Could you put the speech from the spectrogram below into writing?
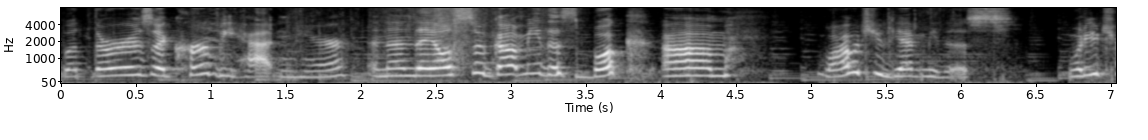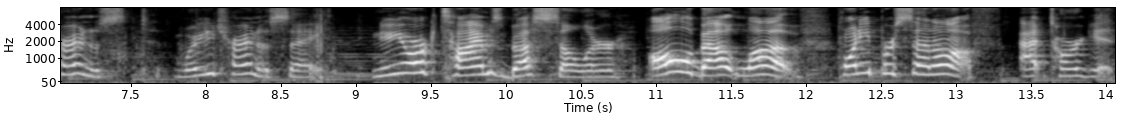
but there is a Kirby hat in here. And then they also got me this book. Um, why would you get me this? What are you trying to, what are you trying to say? New York Times bestseller, all about love. 20% off at Target.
